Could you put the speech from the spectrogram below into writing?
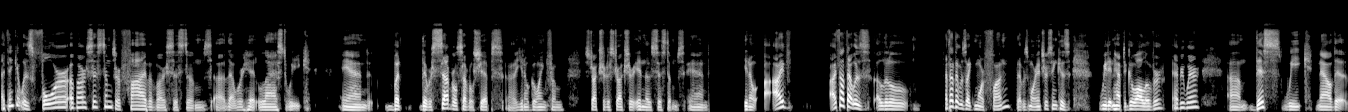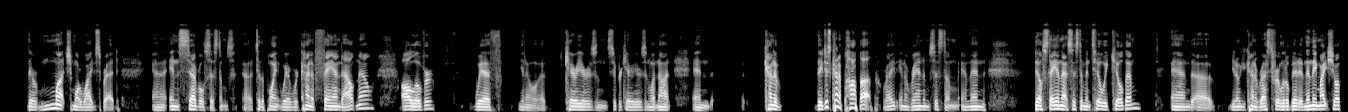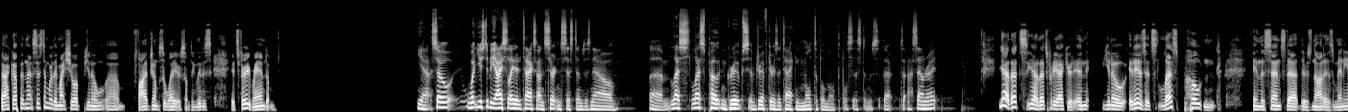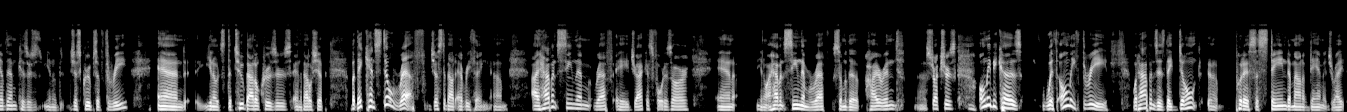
I think it was four of our systems or five of our systems uh, that were hit last week, and but there were several several ships, uh, you know, going from structure to structure in those systems, and you know, I've I thought that was a little, I thought that was like more fun, that was more interesting because we didn't have to go all over everywhere. Um, this week now the they're much more widespread uh, in several systems uh, to the point where we're kind of fanned out now all over with you know uh, carriers and super carriers and whatnot and kind of they just kind of pop up right in a random system and then they'll stay in that system until we kill them and uh, you know you kind of rest for a little bit and then they might show up back up in that system or they might show up you know um, five jumps away or something that is it's very random yeah. So what used to be isolated attacks on certain systems is now um, less less potent groups of drifters attacking multiple multiple systems. That, sound right? Yeah, that's yeah, that's pretty accurate. And you know, it is. It's less potent in the sense that there's not as many of them because there's you know just groups of three, and you know it's the two battle cruisers and the battleship, but they can still ref just about everything. Um, I haven't seen them ref a Draccous Fortizar, and you know I haven't seen them ref some of the higher end uh, structures, only because with only three, what happens is they don't uh, put a sustained amount of damage, right?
